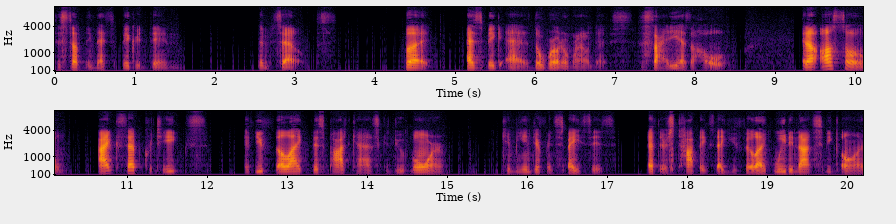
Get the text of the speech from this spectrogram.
to something that's bigger than themselves. But as big as the world around us, society as a whole. And I also I accept critiques. If you feel like this podcast can do more, can be in different spaces, if there's topics that you feel like we did not speak on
